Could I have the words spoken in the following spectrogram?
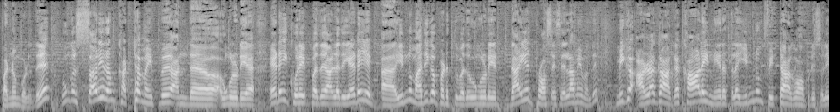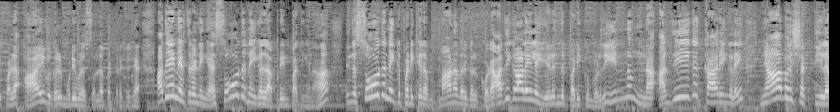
பண்ணும் பொழுது உங்கள் சரீரம் கட்டமைப்பு அந்த உங்களுடைய எடை குறைப்பது அல்லது எடையை இன்னும் அதிகப்படுத்துவது உங்களுடைய டயட் ப்ராசஸ் எல்லாமே வந்து மிக அழகாக காலை நேரத்துல இன்னும் ஃபிட் ஆகும் அப்படின்னு சொல்லி பல ஆய்வுகள் முடிவில் சொல்லப்பட்டிருக்குங்க. அதே நேரத்தில் நீங்க சோதனைகள் அப்படின்னு பார்த்தீங்கன்னா இந்த சோதனைக்கு படிக்கிற மாணவர்கள் கூட அதிகாலையில் எழுந்து படிக்கும் பொழுது இன்னும் அதிக காரியங்களை ஞாபக சக்தியில்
